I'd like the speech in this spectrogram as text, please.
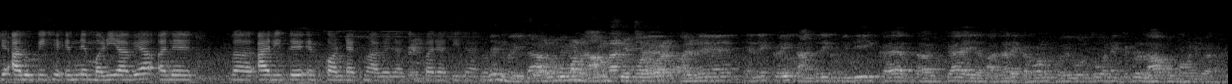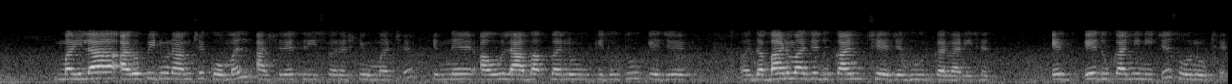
જે આરોપી છે એમને મળી આવ્યા અને આ રીતે એ કોન્ટેક્ટમાં આવેલા છે ફરિયાદીના આધારે કરવાનું કહ્યું હતું અને કેટલો લાભ અપાવવાની મહિલા આરોપીનું નામ છે કોમલ. આશરે ત્રીસ વર્ષની ઉંમર છે. એમને આવો લાભ આપવાનું કીધું હતું કે જે દબાણમાં જે દુકાન છે જે દૂર કરવાની છે, એ એ દુકાનની નીચે સોનું છે.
